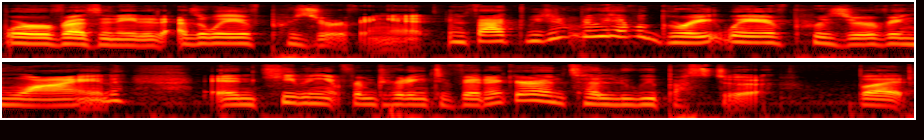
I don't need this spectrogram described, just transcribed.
were resinated as a way of preserving it. In fact, we didn't really have a great way of preserving wine and keeping it from turning to vinegar until Louis Pasteur. But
